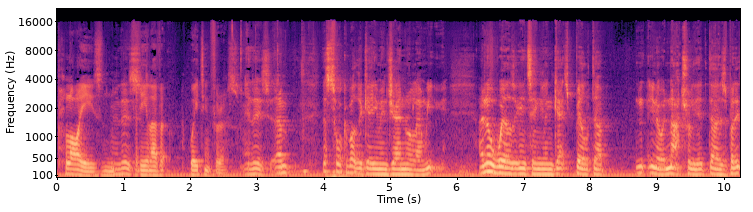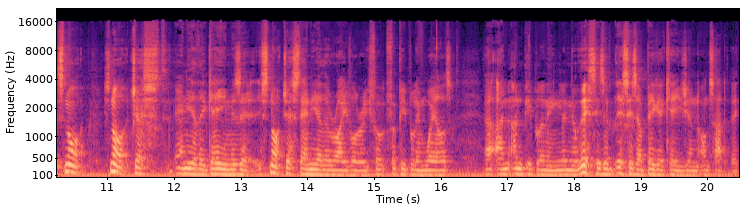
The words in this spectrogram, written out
ploys and that he'll have waiting for us. It is. Um, let's talk about the game in general. And we, I know Wales against England gets built up, you know, naturally it does. But it's not. It's not just any other game, is it? It's not just any other rivalry for, for people in Wales uh, and and people in England. You know, this is a this is a big occasion on Saturday.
